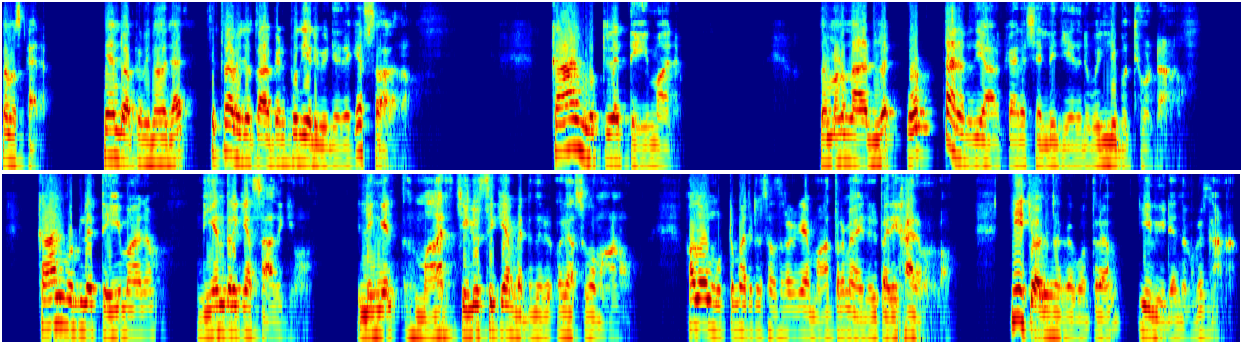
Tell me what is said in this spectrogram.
നമസ്കാരം. ഞാൻ ഡോക്ടർ വിനോദ് രാജ് ചിത്ര വിജയത്താപ്യൻ പുതിയൊരു വീഡിയോയിലേക്ക് സ്വാഗതം. കാൽമുട്ടിലെ തേയ്മാനം. നമ്മുടെ നാട്ടിൽ ഒട്ടനവധി ആൾക്കാരെ ശല്യം ചെയ്യുന്നൊരു വലിയ ബുദ്ധിമുട്ടാണ്. കാൽമുട്ടിലെ തേയ്മാനം നിയന്ത്രിക്കാൻ സാധിക്കുമോ? ഇല്ലെങ്കിൽ മാറ്റി ചികിത്സിക്കാൻ പറ്റുന്ന ഒരു അസുഖമാണോ അതോ മുട്ടുമാറ്റൽ ശസ്ത്രക്രിയ മാത്രമേ അതിനൊരു പരിഹാരമുള്ളൂ? ഈ ചോദ്യങ്ങൾക്ക് ഉത്തരം ഈ വീഡിയോ നമുക്ക് കാണാം.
